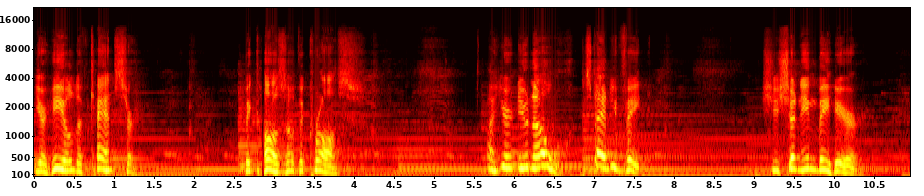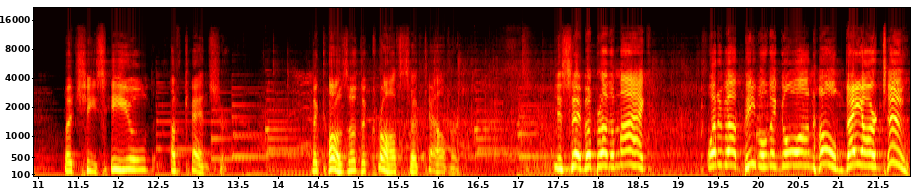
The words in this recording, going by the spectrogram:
You're healed of cancer because of the cross. Uh, you you know, standing feet. She shouldn't even be here, but she's healed of cancer because of the cross of Calvary. You say, but Brother Mike, what about people that go on home? They are too.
